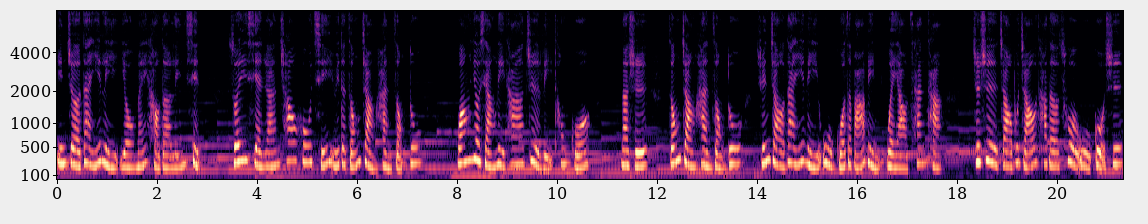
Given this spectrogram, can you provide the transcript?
因这但以理有美好的灵性，所以显然超乎其余的总长和总督。王又想立他治理通国，那时总长和总督寻找但以理误国的把柄，为要参他，只是找不着他的错误过失，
